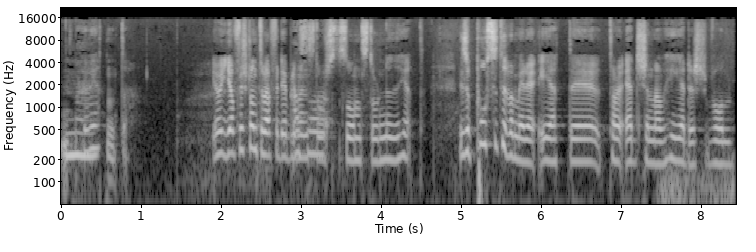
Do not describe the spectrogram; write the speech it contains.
Nej. Jag vet inte. Jag, jag förstår inte varför det blev en Alltså- stor, sån stor nyhet. Det så positiva med det är att det tar edgen av hedersvåld,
